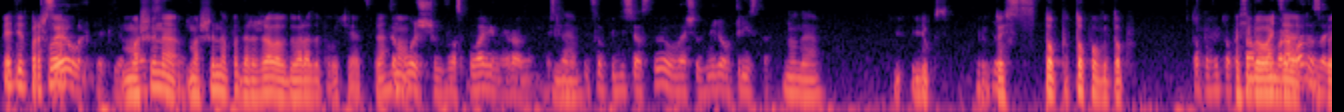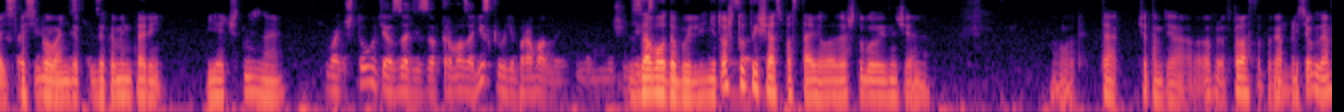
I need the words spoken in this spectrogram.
Пять лет прошло, Целых пять лет. машина, машина подорожала в два раза, получается, да? Это ну, больше, чем два с половиной раза. Если Да. она 550 стоила, значит миллион триста. ну да. Л- Люкс. То есть топ, топовый топ. Топовый топ. Спасибо, Там Вань, за, сзади, спа- кстати, спасибо, Вань, за, за комментарий. Я что-то не знаю. Вань, что у тебя сзади за тормоза? Дисковые или барабанные? Интересно. завода были. Не то, что Да. ты сейчас поставил, а то, что было изначально. Вот. Так, что там у тебя? Ав- Автоваз пока присек, да?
